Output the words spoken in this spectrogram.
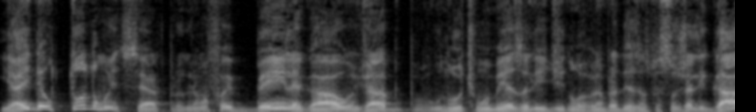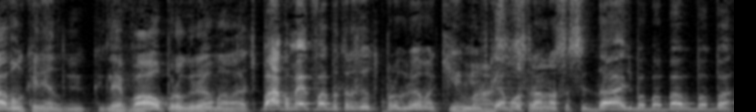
E aí deu tudo muito certo, o programa foi bem legal, já no último mês ali, de novembro a dezembro, as pessoas já ligavam querendo levar o programa lá, tipo, ah, como é que faz pra trazer outro programa aqui, Que a gente massa quer mostrar isso a nossa cidade, bababá, babá.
